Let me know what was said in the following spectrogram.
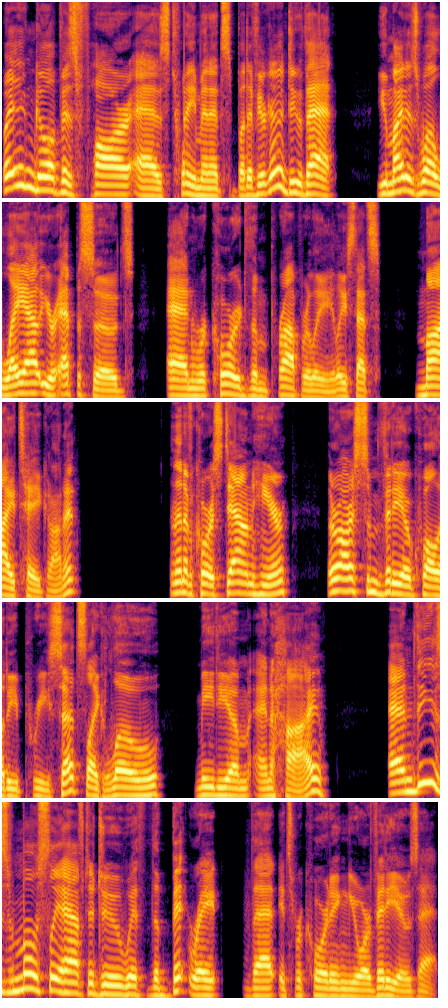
But it can go up as far as 20 minutes. But if you're going to do that, you might as well lay out your episodes and record them properly. At least that's my take on it. And then, of course, down here, there are some video quality presets like low, medium, and high. And these mostly have to do with the bitrate that it's recording your videos at.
